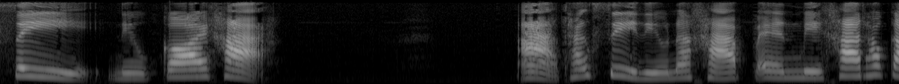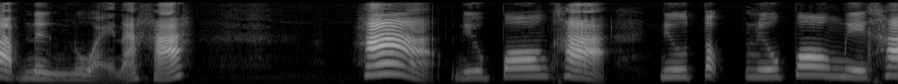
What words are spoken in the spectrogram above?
4. นิ้วก้อยค่ะ อ่าทั้ง 4 นิ้วนะคะเป็นมีค่าเท่ากับ 1 หน่วยนะคะ 5 นิ้วโป้งค่ะ นิ้วนิ้วโป้งมีค่า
